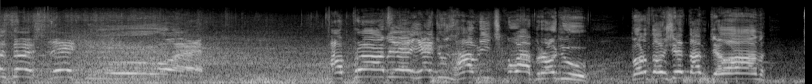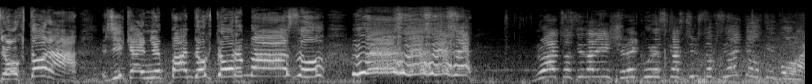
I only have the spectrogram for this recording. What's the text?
Rozešli! A právě jedu z Havlíčkova Brodu, protože tam dělám doktora. Říkají mě pan doktor Mázl. No a co si tady Šreku dneska s tím to přiletěl, ty vole?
